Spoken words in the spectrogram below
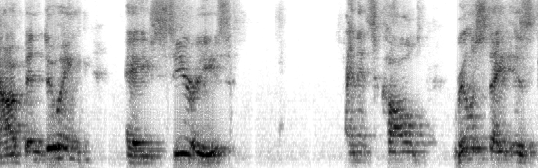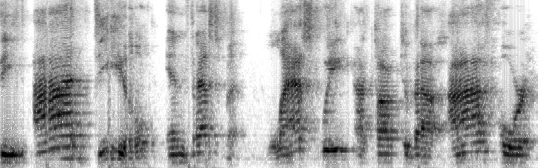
Now I've been doing a series and it's called Real Estate is the Ideal Investment. Last week I talked about I for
